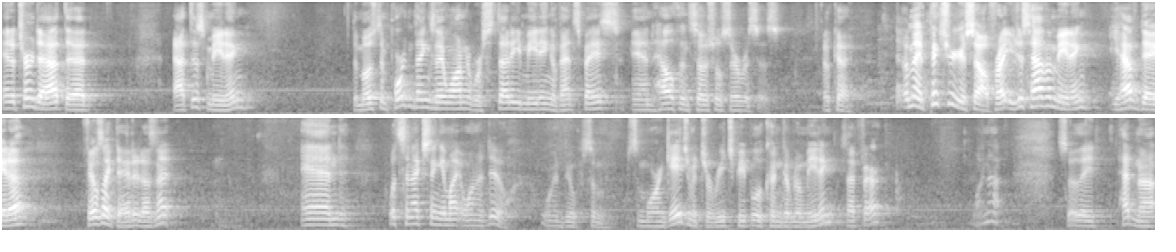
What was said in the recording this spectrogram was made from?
and it turned out that at this meeting, the most important things they wanted were study, meeting, event space, and health and social services. Okay. I mean, picture yourself, right? You just have a meeting, you have data. Feels like data, doesn't it? And what's the next thing you might want to do? We're going to do some, some more engagement to reach people who couldn't come to a meeting. Is that fair? Why not? So they had an, uh,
